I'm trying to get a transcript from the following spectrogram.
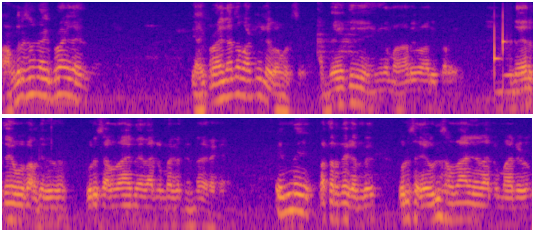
കോൺഗ്രസിന് ഒരു അഭിപ്രായം ഇല്ലായിരുന്നു. ഈ അഭിപ്രായം ഇല്ലാത്ത പാർട്ടിയല്ലേ കോൺഗ്രസ്? അദ്ദേഹത്തിന് ഇങ്ങനെ മാറി മാറി പറയും. നേരത്തെ പറഞ്ഞിരുന്നത് ഒരു സമുദായ നേതാക്കന്മാരുടെ ചിന്തകരൊക്കെ ഇന്ന് പത്രത്തെ കണ്ട് ഒരു ഒരു സമുദായ നേതാക്കന്മാരോടും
